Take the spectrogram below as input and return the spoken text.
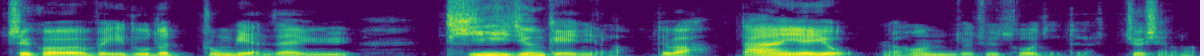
这个维度的重点在于，题已经给你了，对吧？答案也有，然后你就去做就对就行了。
